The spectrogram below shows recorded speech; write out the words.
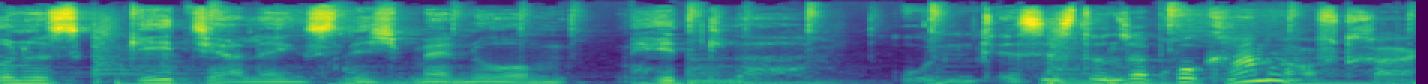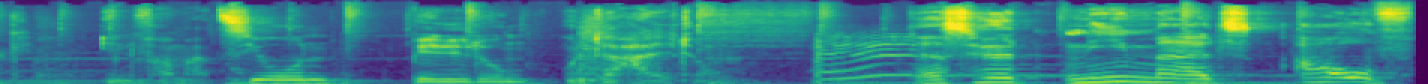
Und es geht ja längst nicht mehr nur um Hitler. Und es ist unser Programmauftrag. Information, Bildung, Unterhaltung. Das hört niemals auf.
